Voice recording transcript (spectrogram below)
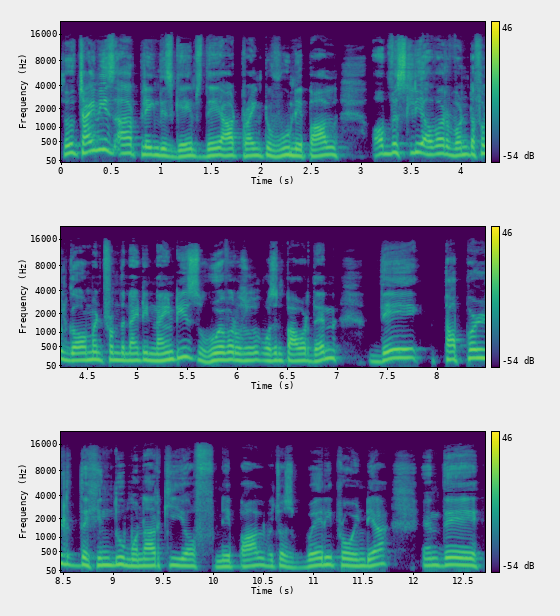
So the Chinese are playing these games. They are trying to woo Nepal. Obviously, our wonderful government from the 1990s, whoever was, was in power then, they toppled the Hindu monarchy of Nepal, which was very pro-India, and they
